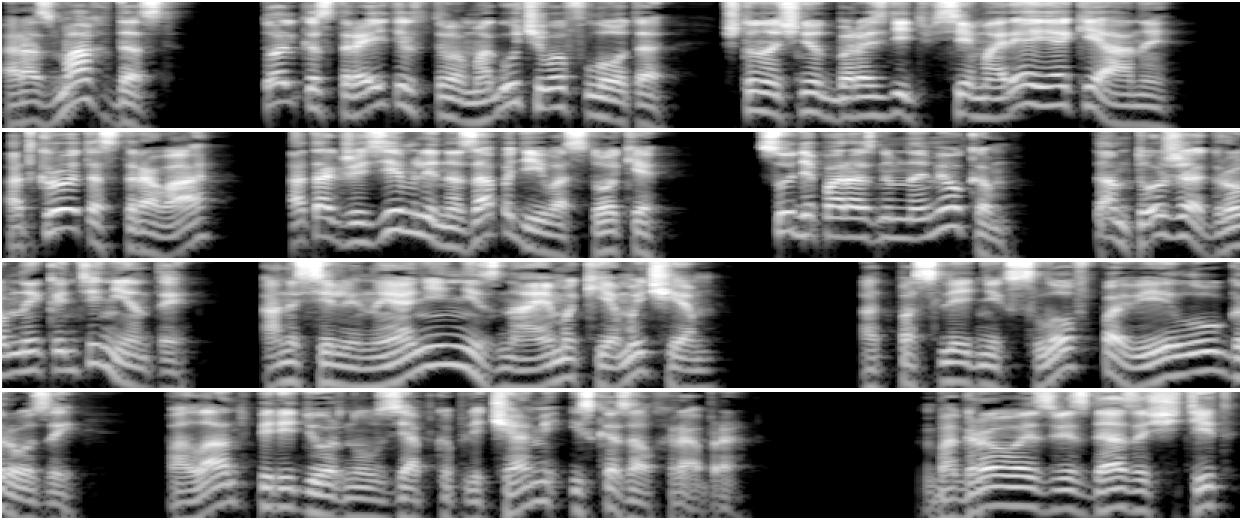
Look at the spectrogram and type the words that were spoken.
Размах даст только строительство могучего флота – что начнет бороздить все моря и океаны, откроет острова, а также земли на западе и востоке. Судя по разным намекам, там тоже огромные континенты, а населены они незнаемо кем и чем. От последних слов повеяло угрозой. Палант передернул зябко плечами и сказал храбро. «Багровая звезда защитит?»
